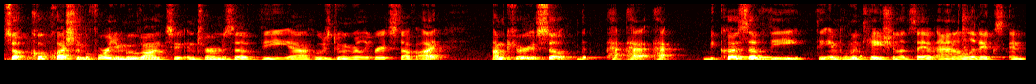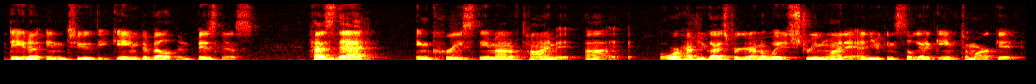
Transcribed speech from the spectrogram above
So, quick question before you move on to in terms of the uh, who's doing really great stuff. I, I'm curious. So, ha, ha, because of the the implementation, let's say, of analytics and data into the game development business, has that increased the amount of time, uh, or have you guys figured out a way to streamline it and you can still get a game to market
